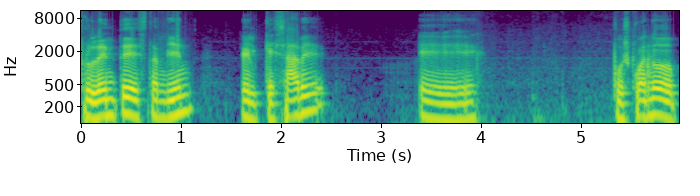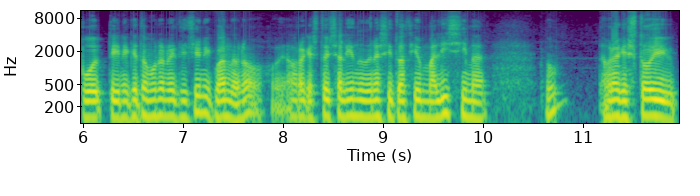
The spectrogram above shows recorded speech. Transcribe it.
prudente es también el que sabe eh, pues cuándo tiene que tomar una decisión y cuándo no. Ahora que estoy saliendo de una situación malísima, ¿no? ahora que estoy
